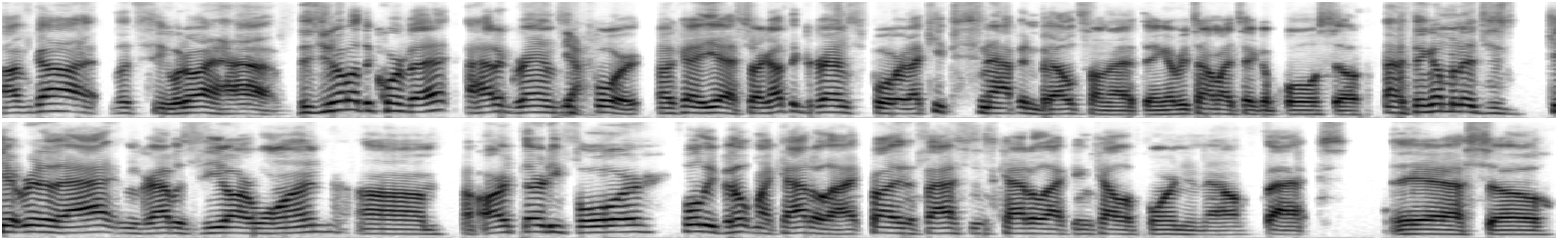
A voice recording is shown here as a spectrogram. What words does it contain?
I've got let's see, what do I have? Did you know about the Corvette? I had a Grand yeah. Sport. Okay, yeah. So I got the Grand Sport. I keep snapping belts on that thing every time I take a pull. So I think I'm gonna just get rid of that and grab a ZR1, um, R34. Fully built my Cadillac, probably the fastest Cadillac in California now. Facts. Yeah, so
